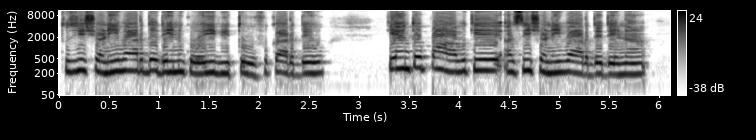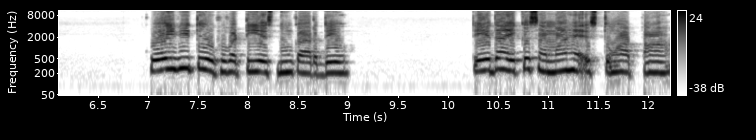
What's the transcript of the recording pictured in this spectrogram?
ਤੁਸੀਂ ਸ਼ਨੀਵਾਰ ਦੇ ਦਿਨ ਕੋਈ ਵੀ ਧੂਫ ਕਰ ਦਿਓ। ਕਹਿਣ ਤੋਂ ਭਾਵ ਕਿ ਅਸੀਂ ਸ਼ਨੀਵਾਰ ਦੇ ਦਿਨ ਕੋਈ ਵੀ ਧੂਫ ਵੱਟੀ ਇਸ ਨੂੰ ਕਰ ਦਿਓ। ਤੇ ਇਹਦਾ ਇੱਕ ਸਮਾਂ ਹੈ ਇਸ ਤੋਂ ਆਪਾਂ,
